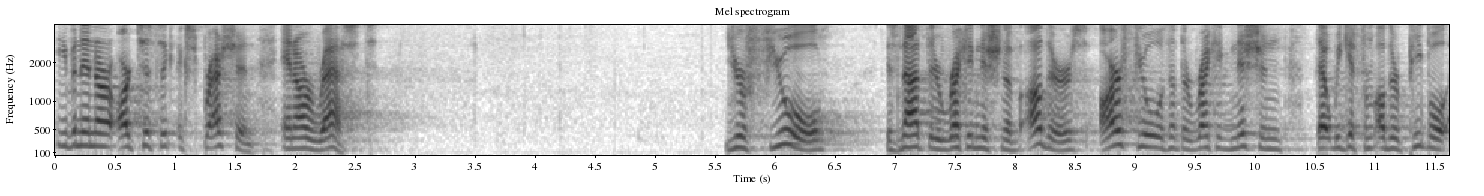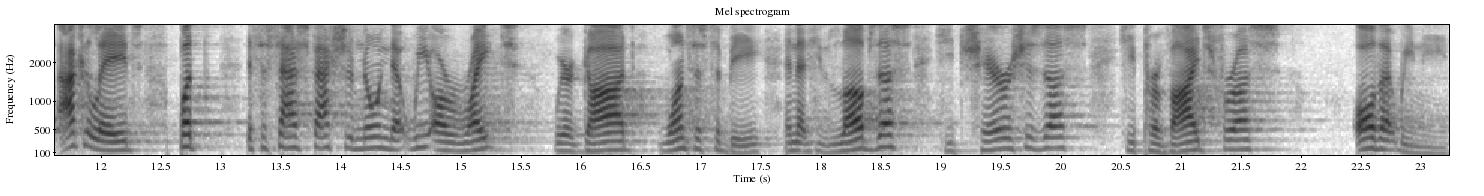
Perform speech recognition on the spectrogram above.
even in our artistic expression and our rest. Your fuel is not the recognition of others. Our fuel is not the recognition that we get from other people, accolades, but it's the satisfaction of knowing that we are right where God wants us to be and that He loves us, He cherishes us, He provides for us all that we need.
